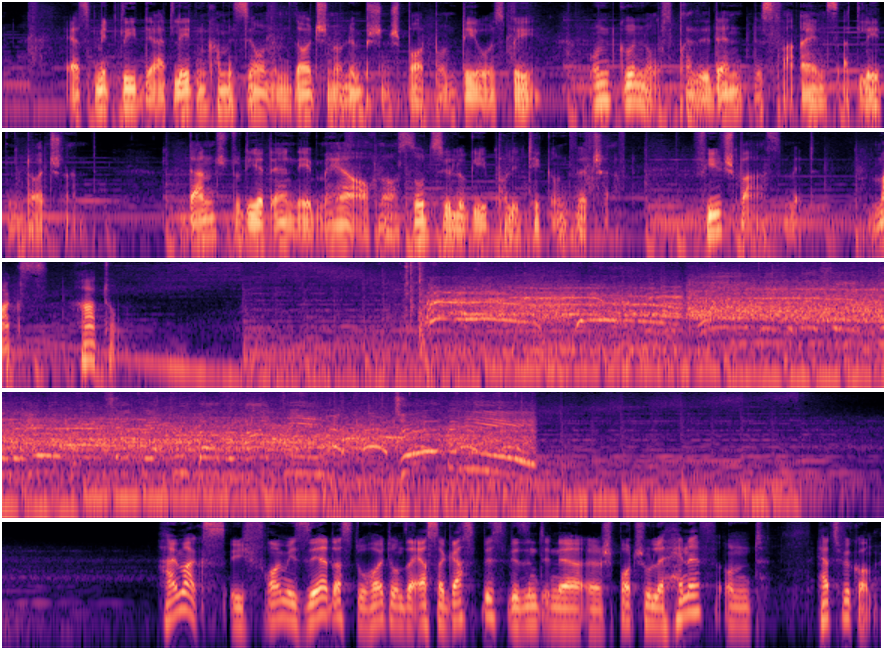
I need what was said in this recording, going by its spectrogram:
Er ist Mitglied der Athletenkommission im Deutschen Olympischen Sportbund DOSB und Gründungspräsident des Vereins Athleten Deutschland. Dann studiert er nebenher auch noch Soziologie, Politik und Wirtschaft. Viel Spaß mit Max Hartung. Hi Max, ich freue mich sehr, dass du heute unser erster Gast bist. Wir sind in der äh, Sportschule Hennef und herzlich willkommen.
